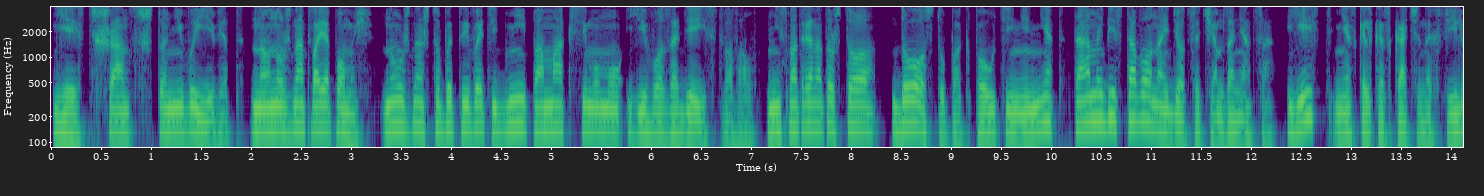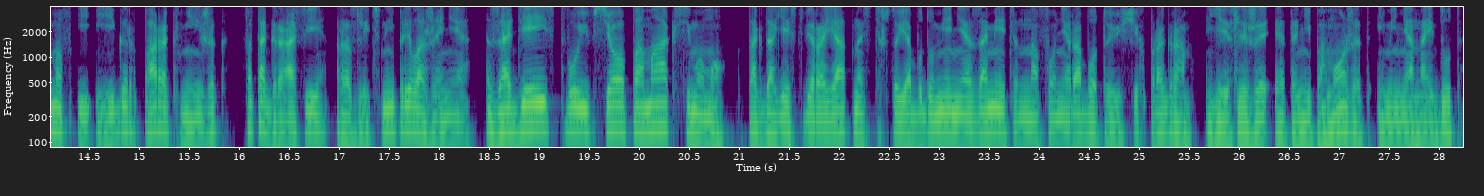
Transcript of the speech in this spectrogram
Есть шанс, что не выявят. Но нужна твоя помощь. Нужно, чтобы ты в эти дни по максимуму его задействовал. Несмотря на то, что доступа к паутине нет, там и без того найдется чем заняться. Есть несколько скачанных фильмов и игр, пара книжек, фотографии, различные приложения. Задействуй все по максимуму. Тогда есть вероятность, что я буду менее заметен на фоне работающих программ. Если же это не поможет и меня найдут,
